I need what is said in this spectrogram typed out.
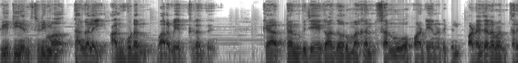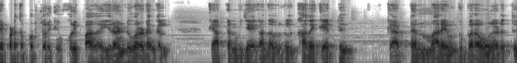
பிடிஎன் சினிமா தங்களை அன்புடன் வரவேற்கிறது. கேப்டன் விஜயகாந்த் ஒரு மகன் சண்முக பாண்டியன் நடிப்பில் படைத்தலைவன் திரைப்படத்தை பொறுத்த வரைக்கும் குறிப்பாக இரண்டு வருடங்கள் கேப்டன் விஜயகாந்த் அவர்கள் கதை கேட்டு கேப்டன் மறைவுக்கு பிறகும் எடுத்து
